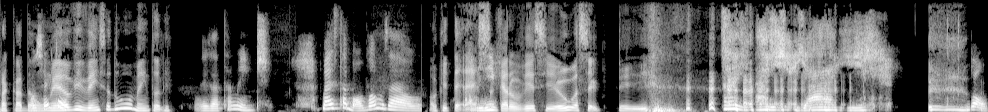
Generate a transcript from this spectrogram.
Para cada Com um certeza. é a vivência do momento ali. Exatamente. Mas tá bom, vamos ao. O que interessa, quero ver se eu acertei. Ai, ai, ai. Bom.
